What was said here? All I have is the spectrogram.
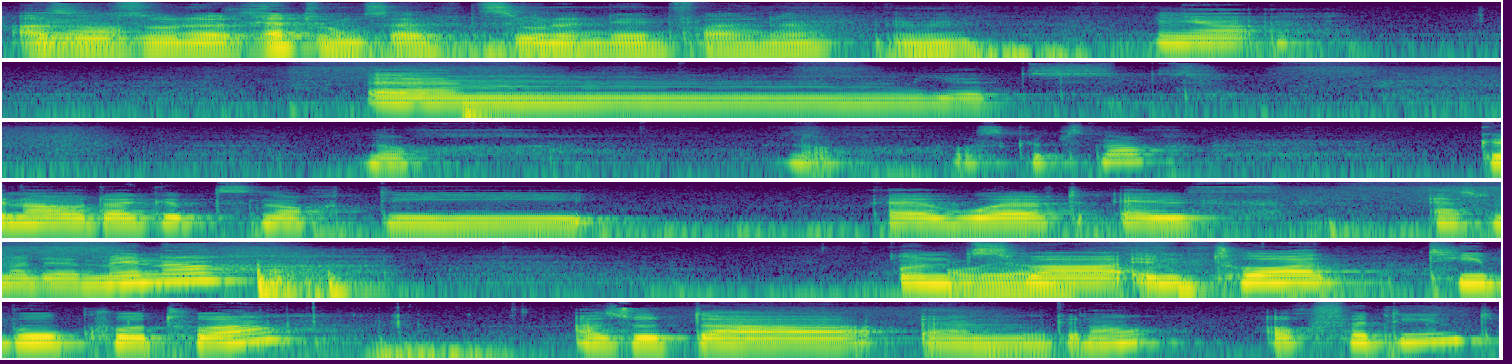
Also ja. so eine Rettungsaktion in dem Fall, ne? Mhm. Ja. Ähm, jetzt noch, noch, was gibt's noch? Genau, da gibt's noch die äh, World 11 erstmal der Männer. Und oh, zwar ja. im Tor Thibaut Courtois. Also da, ähm, genau, auch verdient.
